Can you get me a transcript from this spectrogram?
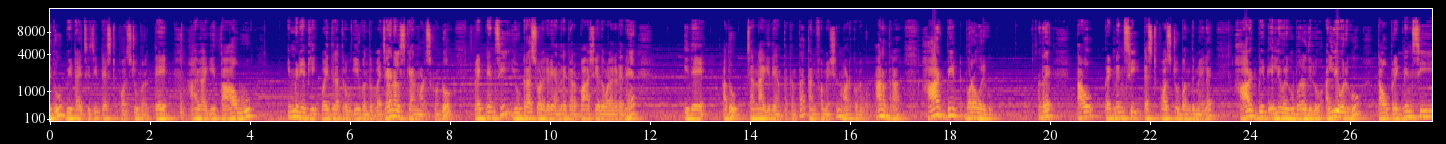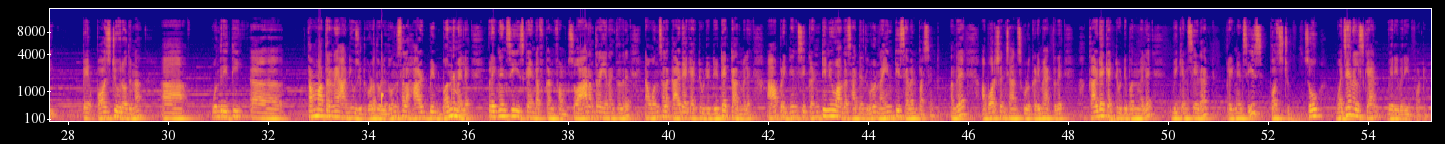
ಇದು beta H C G test positive ಬರುತ್ತೆ. ಹಾಗಾಗಿ ತಾವು ಇಮ್ಮಿಡಿಯೇಟ್ಲಿ ವೈದ್ಯರ ಹತ್ರ ಹೋಗಿ ಒಂದು ವೆಜೈನಲ್ ಸ್ಕ್ಯಾನ್ ಮಾಡಿಸ್ಕೊಂಡು ಪ್ರೆಗ್ನೆನ್ಸಿ ಯೂಟ್ರಸ್ ಒಳಗಡೆ ಅಂದರೆ ಗರ್ಭಾಶಯದ ಒಳಗಡೆನೆ ಇದೆ. ಅದು ಚೆನ್ನಾಗಿದೆ ಅಂತಕ್ಕಂಥ ಕನ್ಫರ್ಮೇಷನ್ ಮಾಡ್ಕೋಬೇಕು. ಆನಂತರ ಹಾರ್ಟ್ ಬೀಟ್ ಬರೋವರೆಗೂ. ಅಂದರೆ ನಾವು ಪ್ರೆಗ್ನೆನ್ಸಿ ಟೆಸ್ಟ್ ಪಾಸಿಟಿವ್ ಬಂದ ಮೇಲೆ ಹಾರ್ಟ್ ಬೀಟ್ ಎಲ್ಲಿವರೆಗೂ ಬರೋದಿಲ್ಲೋ ಅಲ್ಲಿವರೆಗೂ ತಾವು ಪ್ರೆಗ್ನೆನ್ಸಿ ಪಾಸಿಟಿವ್ ಇರೋದನ್ನ ಒಂದು ರೀತಿ ತಮ್ಮ ಹತ್ರನೇ ಆ ನ್ಯೂಸ್ ಇಟ್ಕೊಳ್ಳೋದು ಒಳ್ಳೇದು. ಒಂದು ಸಲ ಹಾರ್ಟ್ ಬೀಟ್ ಬಂದ ಮೇಲೆ pregnancy is kind of confirm so ಆ ನಂತರ ಏನಾಗ್ತದೆ ನಾವು ಒಂದ್ಸಲ ಕಾರ್ಡಿಯಾಕ್ ಆಕ್ಟಿವಿಟಿ ಡಿಟೆಕ್ಟ್ ಆದಮೇಲೆ ಆ ಪ್ರೆಗ್ನೆನ್ಸಿ ಕಂಟಿನ್ಯೂ ಆಗೋ ಸಾಧ್ಯತೆಗಳು ನೈಂಟಿ ಸೆವೆನ್ ಪರ್ಸೆಂಟ್ ಅಂದರೆ ಅಬಾರ್ಷನ್ ಚಾನ್ಸ್ಗಳು ಕಡಿಮೆ ಆಗ್ತದೆ. ಕಾರ್ಡಿಯಾಕ್ ಆಕ್ಟಿವಿಟಿ ಬಂದ ಮೇಲೆ we can say that pregnancy is positive so vaginal scan very very important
